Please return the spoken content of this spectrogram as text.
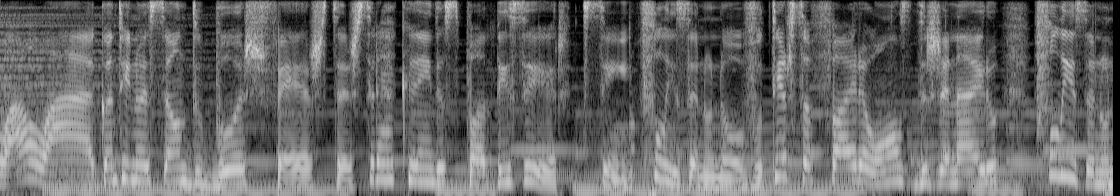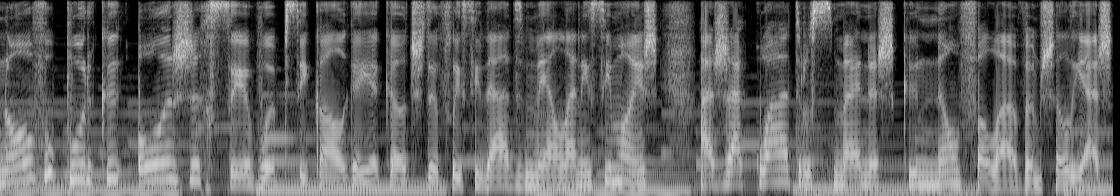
Olá, olá! Continuação de boas festas. Será que ainda se pode dizer? Sim, Feliz Ano Novo. Terça-feira, 11 de janeiro. Feliz Ano Novo, porque hoje recebo a psicóloga e a coach da felicidade Melanie Simões. Há já quatro semanas que não falávamos. Aliás,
